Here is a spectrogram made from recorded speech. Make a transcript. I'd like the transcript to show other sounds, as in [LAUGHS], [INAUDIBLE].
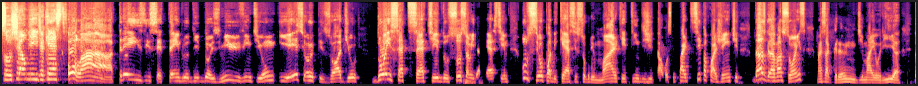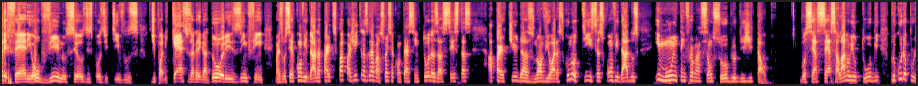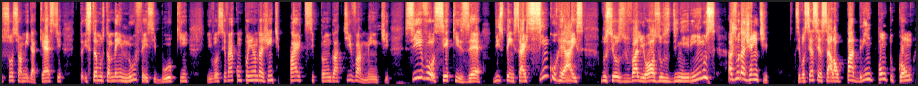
Social Media Cast. Olá, 3 de setembro de 2021 e esse é o episódio 277 do Social Media Cast, o seu podcast sobre marketing digital. Você participa com a gente das gravações, mas a grande maioria prefere ouvir nos seus dispositivos de podcasts, agregadores, enfim. Mas você é convidado a participar com a gente nas gravações que acontecem todas as sextas a partir das 9 horas com notícias, convidados e muita informação sobre o digital. Você acessa lá no YouTube, procura por Social Media Cast. Estamos também no Facebook e você vai acompanhando a gente participando ativamente. Se você quiser dispensar cinco reais dos seus valiosos dinheirinhos, ajuda a gente. Se você acessar lá o padrim.com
